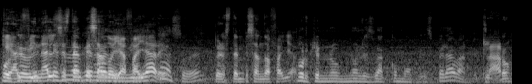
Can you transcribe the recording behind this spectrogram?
que al final les es está empezando ya a fallar, ¿eh? ¿eh? pero está empezando a fallar. Porque no, no les va como esperaban. Claro,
